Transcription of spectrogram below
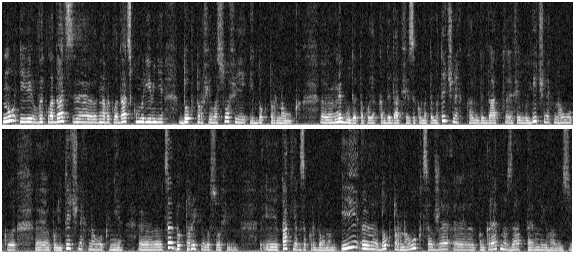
Ну і викладач е, на викладацькому рівні доктор філософії і доктор наук. Е, Не буде такого, як кандидат фізико-математичних, кандидат е, філологічних наук, е, політичних наук. Ні. Це доктори філософії, і так як за кордоном. І е, доктор наук це вже е, конкретно за певною галузю.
